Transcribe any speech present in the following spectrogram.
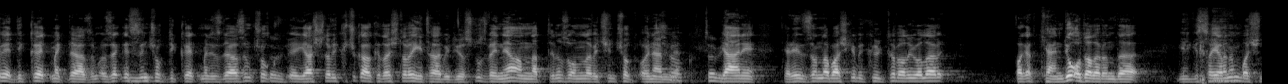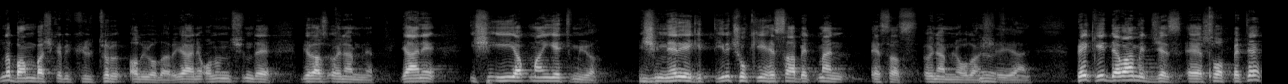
evet dikkat etmek lazım. Özellikle sizin çok dikkat etmeniz lazım. Çok e, yaşları küçük arkadaşlara hitap ediyorsunuz ve ne anlattığınız onlar için çok önemli. Çok, tabii. Yani televizyonda başka bir kültür alıyorlar fakat kendi odalarında bilgisayarının başında bambaşka bir kültür alıyorlar. Yani onun için de biraz önemli. Yani işi iyi yapman yetmiyor. İşin nereye gittiğini çok iyi hesap etmen esas önemli olan şey yani. Peki devam edeceğiz e, sohbete.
